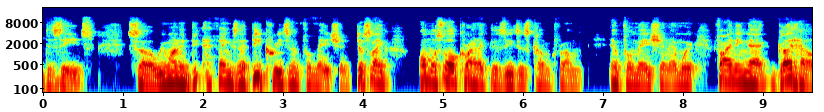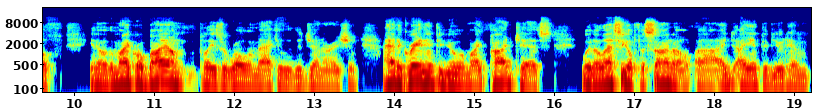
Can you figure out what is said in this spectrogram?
disease. So we want to de- things that decrease inflammation, just like almost all chronic diseases come from inflammation. And we're finding that gut health, you know, the microbiome plays a role in macular degeneration. I had a great interview with my podcast with Alessio Fasano. Uh, I, I, interviewed him,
